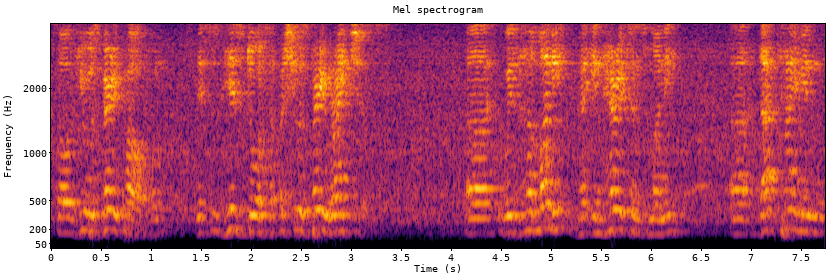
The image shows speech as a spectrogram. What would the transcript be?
So he was very powerful. This was his daughter, but she was very righteous. Uh, with her money, her inheritance money, uh, that time in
